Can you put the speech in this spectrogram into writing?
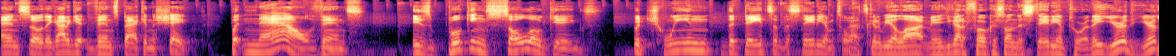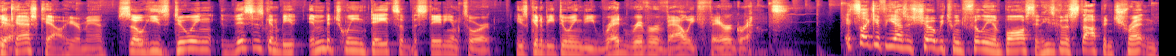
and so they got to get Vince back in the shape. But now Vince is booking solo gigs between the dates of the stadium tour. That's going to be a lot, man. You got to focus on the stadium tour. They, you're the you're the Yeah. cash cow here, man. So he's doing this is going to be in between dates of the stadium tour. He's going to be doing the Red River Valley Fairgrounds. It's like if he has a show between Philly and Boston, he's going to stop in Trenton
